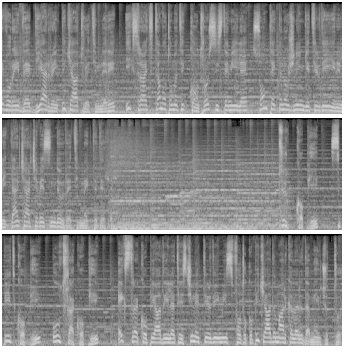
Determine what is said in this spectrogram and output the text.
Ivory ve diğer renkli kağıt üretimleri X-Rite tam otomatik kontrol sistemi ile son teknolojinin getirdiği yenilikler çerçevesinde üretilmektedir. Türk Copy, Speed Copy, Ultra Copy, Ekstra Copy adıyla tescil ettirdiğimiz fotokopi kağıdı markaları da mevcuttur.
